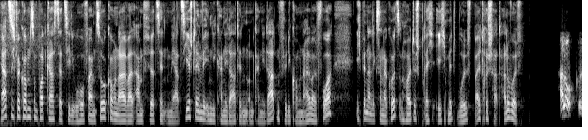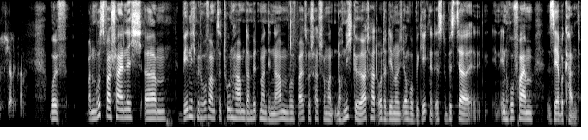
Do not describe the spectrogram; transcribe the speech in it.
Herzlich willkommen zum Podcast der CDU Hofheim zur Kommunalwahl am 14. März. Hier stellen wir Ihnen die Kandidatinnen und Kandidaten für die Kommunalwahl vor. Ich bin Alexander Kurz und heute spreche ich mit Wulf Baltrischat. Hallo Wulf. Hallo, grüß dich Alexander. Wulf, man muss wahrscheinlich ähm, wenig mit Hofheim zu tun haben, damit man den Namen Wulf Baltrischat schon mal noch nicht gehört hat oder dir noch nicht irgendwo begegnet ist. Du bist ja in Hofheim sehr bekannt.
